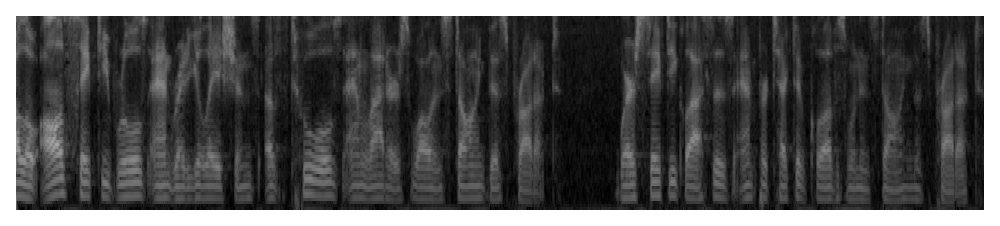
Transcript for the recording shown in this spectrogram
Follow all safety rules and regulations of tools and ladders while installing this product. Wear safety glasses and protective gloves when installing this product.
